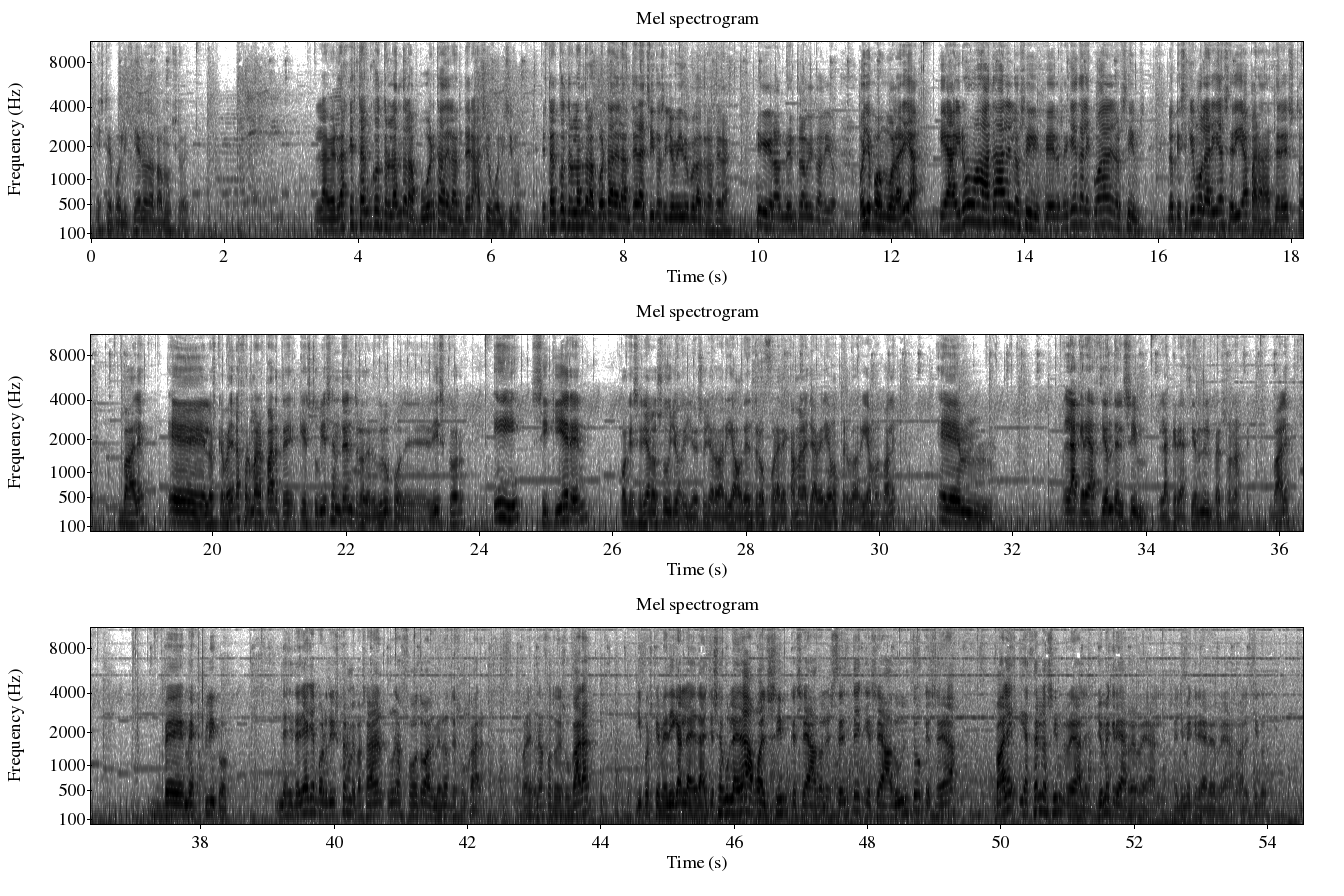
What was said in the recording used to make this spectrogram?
Este policía no da para mucho, ¿eh? La verdad es que están controlando la puerta delantera Ha sido buenísimo Están controlando la puerta delantera, chicos Y yo me he ido por la trasera Qué grande, entrado y salido Oye, pues molaría Que a tal en los Sims Que no sé qué, tal y cual en los Sims Lo que sí que molaría sería para hacer esto ¿Vale? Eh, los que vayan a formar parte Que estuviesen dentro del grupo de Discord Y si quieren Porque sería lo suyo Y yo eso ya lo haría O dentro o fuera de cámara Ya veríamos, pero lo haríamos, ¿vale? Eh la creación del sim, la creación del personaje, ¿vale? me explico. Necesitaría que por Discord me pasaran una foto al menos de su cara, ¿vale? Una foto de su cara y pues que me digan la edad. Yo según la edad hago el sim que sea adolescente, que sea adulto, que sea... ¿Vale? Y hacer los sims reales. Yo me crearé real, o sea, yo me crearé real, ¿vale, chicos?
